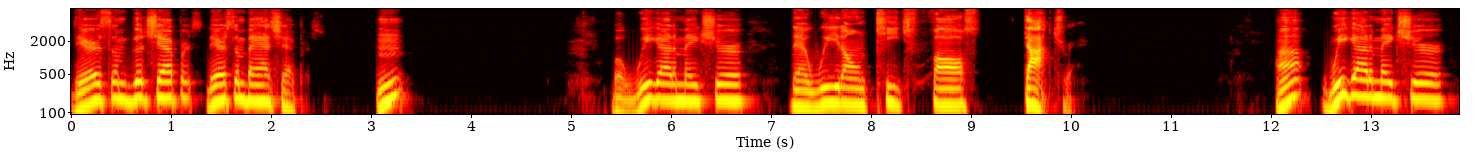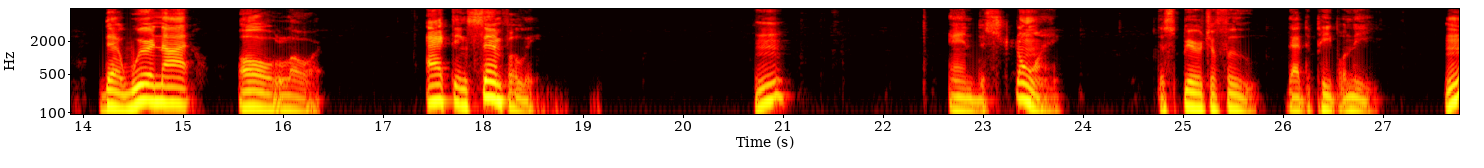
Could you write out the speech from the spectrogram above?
There are some good shepherds, there are some bad shepherds. Hmm? But we got to make sure that we don't teach false doctrine. Huh? We got to make sure that we're not, oh Lord, acting sinfully hmm? and destroying the spiritual food that the people need. Hmm?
